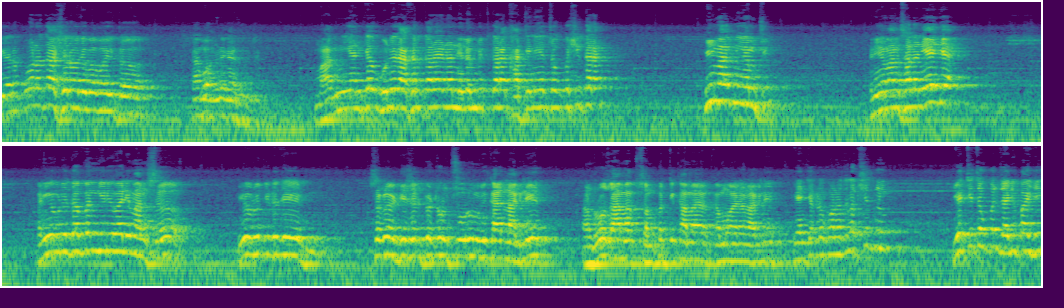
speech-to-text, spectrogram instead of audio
याला कोणाचा आशीर्वाद आहे बाबा इथं? काय मागणी काय तुमची? मागणी यांच्या गुन्हे दाखल करा यांना निलंबित करा खात्याने चौकशी करा. ही मागणी आमची. आणि या माणसाला न्याय द्या. आणि एवढी दबनगिरीवाली माणसं एवढं तिथं ते सगळं डिझेल पेट्रोल चोरून विकायला लागलेत. आणि रोज आम्हाला संपत्ती कामा कमवायला लागले यांच्याकडे कोणाचं लक्षच नाही. याची चौकशी झाली पाहिजे.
